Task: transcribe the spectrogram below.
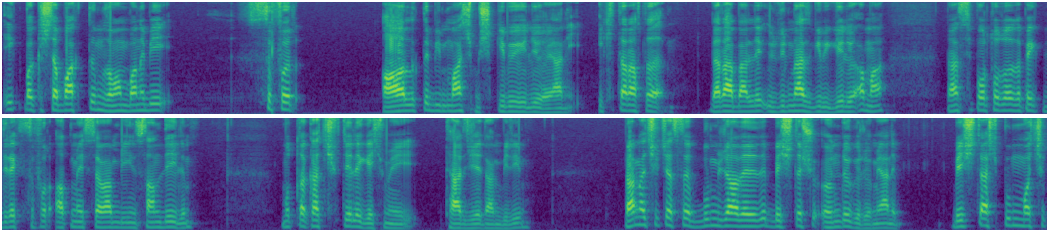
ilk bakışta baktığım zaman bana bir sıfır ağırlıklı bir maçmış gibi geliyor. Yani iki tarafta beraberliğe üzülmez gibi geliyor ama ben Spor Toto'da pek direkt sıfır atmayı seven bir insan değilim. Mutlaka çifteyle geçmeyi tercih eden biriyim. Ben açıkçası bu mücadelede Beşiktaş'ı önde görüyorum. Yani Beşiktaş bu maçı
